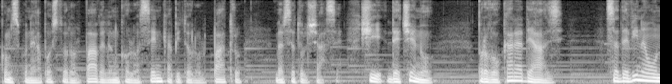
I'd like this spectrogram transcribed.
cum spune Apostolul Pavel în Coloseni, capitolul 4, versetul 6. Și, de ce nu, provocarea de azi să devină un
